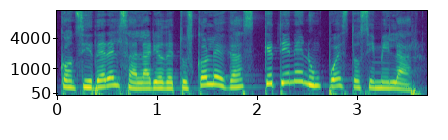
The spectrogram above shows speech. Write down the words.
considera el salario de tus colegas que tienen un puesto similar.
